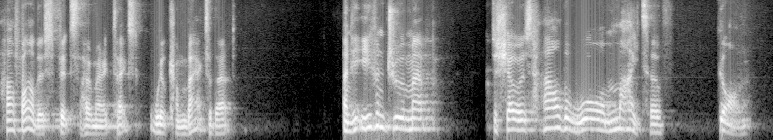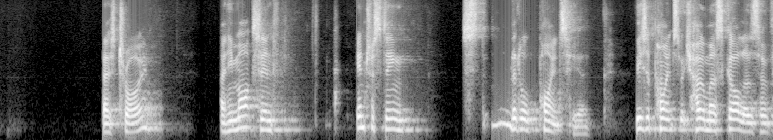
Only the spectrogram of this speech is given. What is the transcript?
how far this fits the Homeric text, we'll come back to that. And he even drew a map to show us how the war might have gone. There's Troy, and he marks in interesting little points here. These are points which Homer scholars have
